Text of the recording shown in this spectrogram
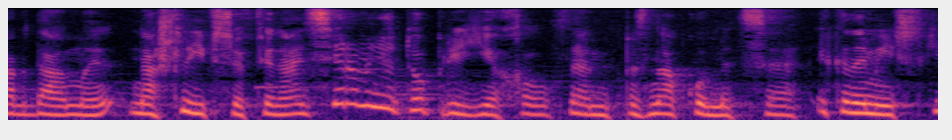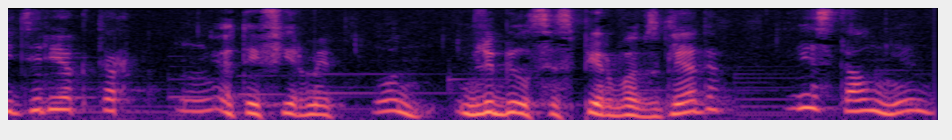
когда мы нашли все финансирование, то приехал с нами познакомиться экономический директор этой фирмы. Он влюбился с первого взгляда и стал мне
